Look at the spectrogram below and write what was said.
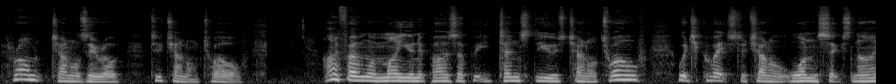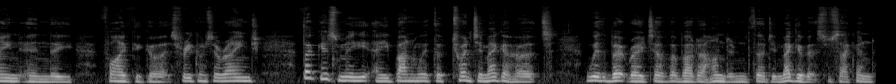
from channel 0 to channel 12. I found when my unit powers up it tends to use channel 12 which equates to channel 169 in the 5 GHz frequency range. That gives me a bandwidth of 20 megahertz with a bitrate of about 130 megabits per second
